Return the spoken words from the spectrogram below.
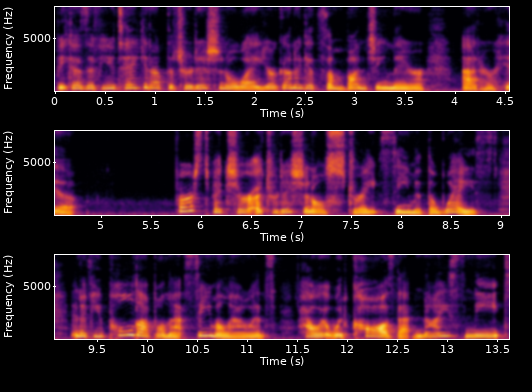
because if you take it up the traditional way, you're going to get some bunching there at her hip. First, picture a traditional straight seam at the waist, and if you pulled up on that seam allowance, how it would cause that nice, neat,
